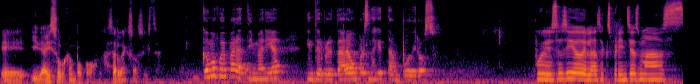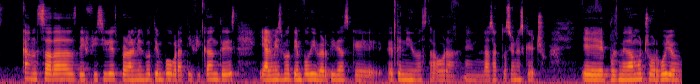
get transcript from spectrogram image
eh, y de ahí surge un poco hacer la exorcista. ¿Cómo fue para ti, María, interpretar a un personaje tan poderoso? Pues ha sido de las experiencias más cansadas, difíciles, pero al mismo tiempo gratificantes y al mismo tiempo divertidas que he tenido hasta ahora en las actuaciones que he hecho. Eh, pues me da mucho orgullo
